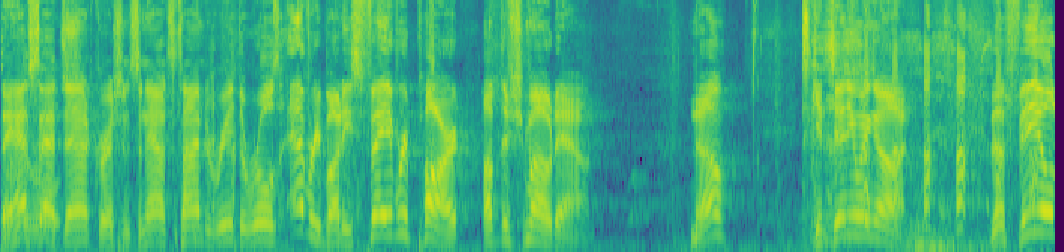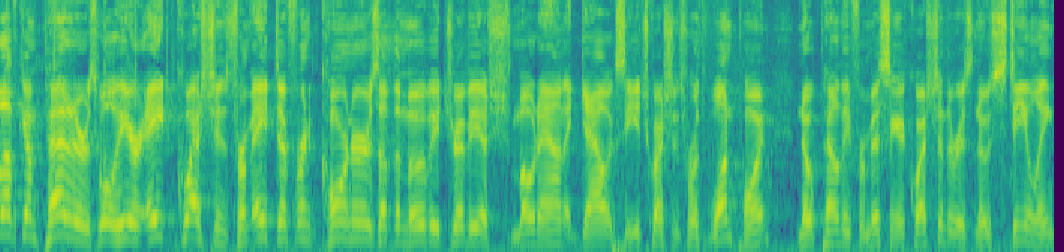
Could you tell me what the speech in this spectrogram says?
They have the sat rules? down, Kristian, so now it's time to read the rules. Everybody's favorite part of the Schmoedown. No? Continuing on. The field of competitors will hear eight questions from eight different corners of the movie trivia Schmoedown at Galaxy. Each question is worth one point. No penalty for missing a question. There is no stealing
